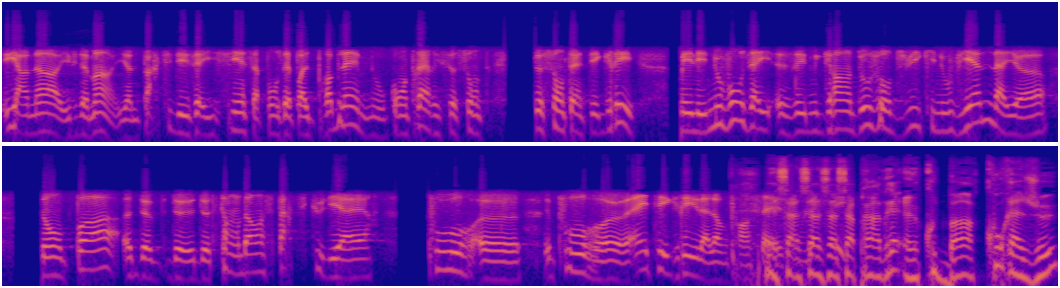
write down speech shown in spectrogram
Il y en a, évidemment, il y a une partie des Haïtiens, ça posait pas le problème. Au contraire, ils se sont, se sont intégrés. Mais les nouveaux immigrants d'aujourd'hui qui nous viennent d'ailleurs n'ont pas de, de tendance particulière pour, euh, pour euh, intégrer la langue française. Mais ça, ça, ça, ça prendrait un coup de barre courageux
